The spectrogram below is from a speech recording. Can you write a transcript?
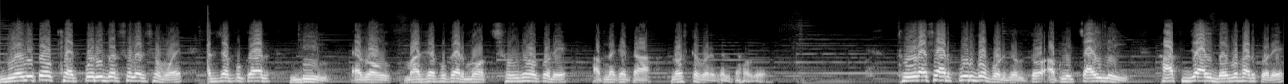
নিয়মিত ক্ষেত পরিদর্শনের সময় মাজরা পোকার ডিম এবং মাজরা পোকার মদ সংগ্রহ করে আপনাকে তা নষ্ট করে ফেলতে হবে। থোর পূর্ব পর্যন্ত আপনি চাইলেই হাত জাল ব্যবহার করে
